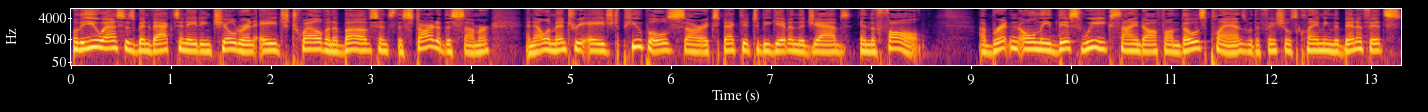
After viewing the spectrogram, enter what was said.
Well, the U.S. has been vaccinating children aged 12 and above since the start of the summer, and elementary aged pupils are expected to be given the jabs in the fall. Uh, Britain only this week signed off on those plans, with officials claiming the benefits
